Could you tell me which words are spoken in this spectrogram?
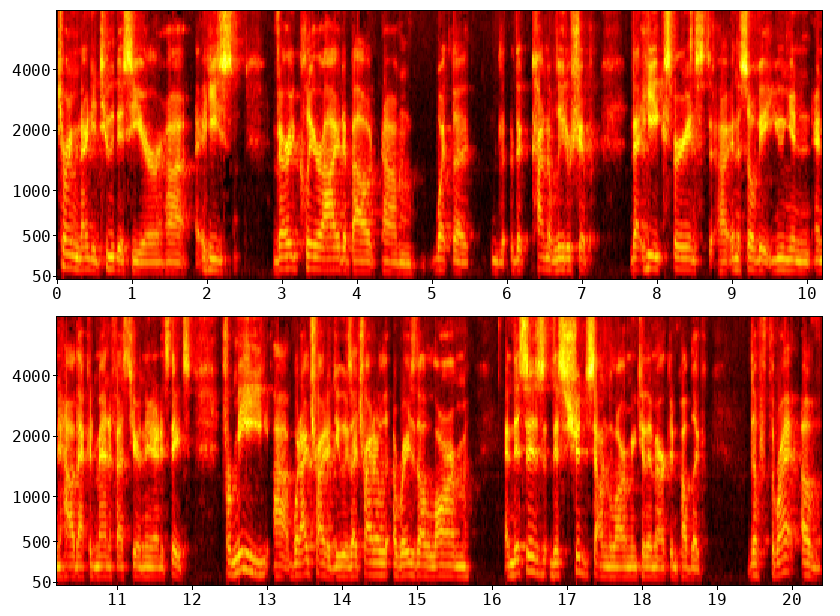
turning 92 this year. Uh, he's very clear eyed about um, what the, the, the kind of leadership that he experienced uh, in the Soviet Union and how that could manifest here in the United States. For me, uh, what I try to do is I try to raise the alarm, and this is this should sound alarming to the American public. The threat of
